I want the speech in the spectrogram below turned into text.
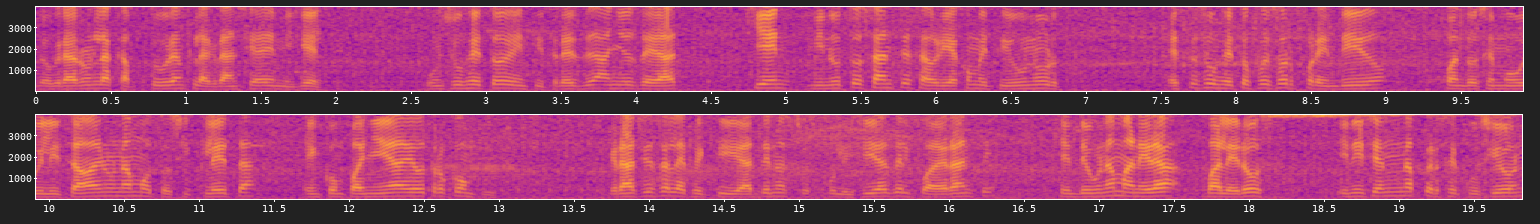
lograron la captura en flagrancia de Miguel, un sujeto de 23 años de edad, quien minutos antes habría cometido un hurto. Este sujeto fue sorprendido cuando se movilizaba en una motocicleta en compañía de otro cómplice. Gracias a la efectividad de nuestros policías del cuadrante, quien de una manera valerosa inician una persecución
